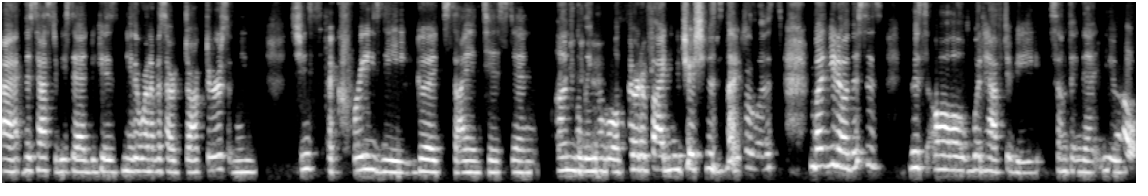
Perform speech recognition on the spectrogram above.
uh, this has to be said because neither one of us are doctors. I mean, she's a crazy good scientist and unbelievable certified nutrition specialist. But you know, this is this all would have to be something that you, oh,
